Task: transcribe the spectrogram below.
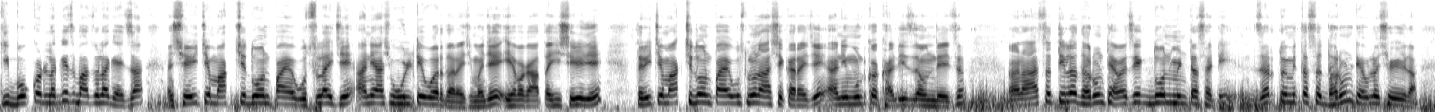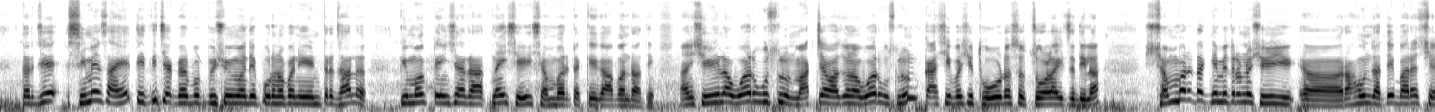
की बोकड लगेच बाजूला घ्यायचा आणि शेळीचे मागचे दोन पाय उचलायचे आणि असे उलटे वर धरायचे. म्हणजे हे बघा आता ही शेळी आहे तर हिचे मागचे दोन पाय उचलून असे करायचे आणि मुंडकं खाली जाऊन द्यायचं. आणि असं तिला धरून ठेवायचं एक दोन मिनटासाठी. जर तुम्ही तसं धरून ठेवलं शेळीला तर जे सिमेंट्स आहे ते तिच्या गर्भपिशवीमध्ये पूर्णपणे एंटर झालं की मग टेन्शन राहत नाही शेळी शंभर टक्के गाभण राहते. आणि शेळीला वर उचलून मागच्या बाजूला वर उचलून काशीपाशी थोडंसं चोळायचं तिला. शंभर टक्के मित्रांनो शेळी राहून जाते. बऱ्याच शे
